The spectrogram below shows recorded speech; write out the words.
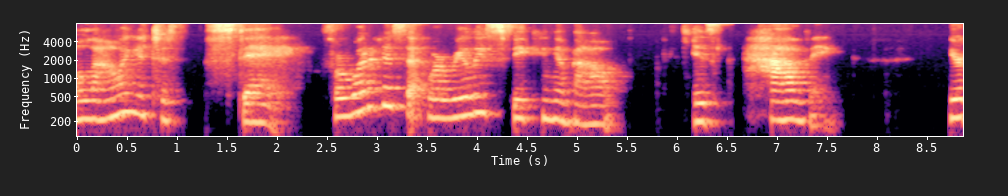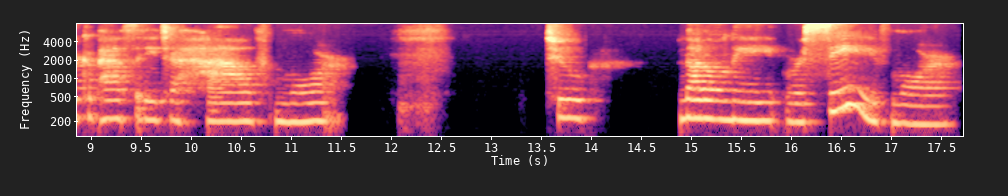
allowing it to stay. For what it is that we're really speaking about is having your capacity to have more, to not only receive more,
